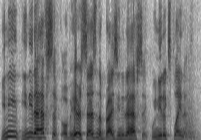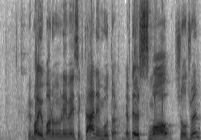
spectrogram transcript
You need, you need a hefsek. Over here it says in the Bryce, you need a hefsek. We need to explain it. If they're small children,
